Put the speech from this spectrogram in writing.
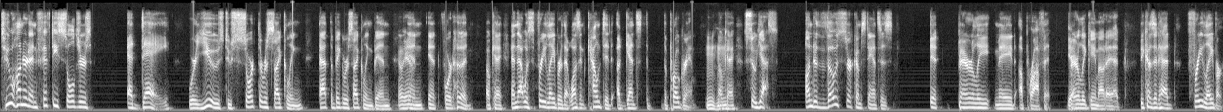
250 soldiers a day were used to sort the recycling at the big recycling bin Oh, yeah. in, in Fort Hood. Okay. And that was free labor that wasn't counted against the, the program. Mhm. Okay. So, yes, under those circumstances, it barely made a profit, Yeah. barely came out ahead because it had free labor,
